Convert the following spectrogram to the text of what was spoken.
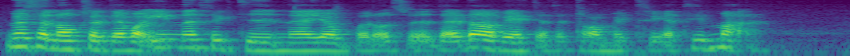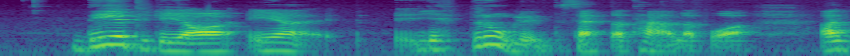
Men sen också att jag var ineffektiv när jag jobbade och så vidare. Idag vet jag att det tar mig tre timmar. Det tycker jag är jätteroligt sätt att tävla på. Att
